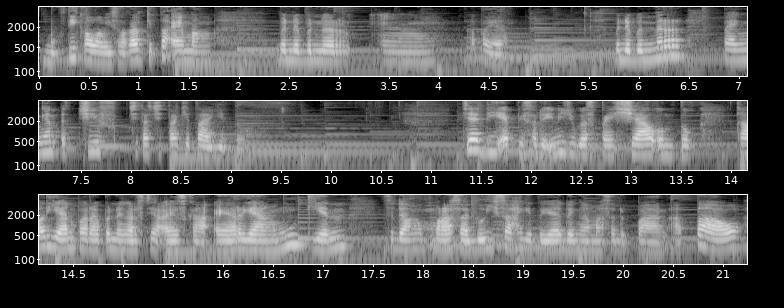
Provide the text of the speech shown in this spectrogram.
Bukti kalau misalkan kita emang bener-bener hmm, apa ya bener-bener pengen achieve cita-cita kita gitu. Jadi episode ini juga spesial untuk kalian para pendengar setia ASKR yang mungkin sedang merasa gelisah gitu ya dengan masa depan atau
